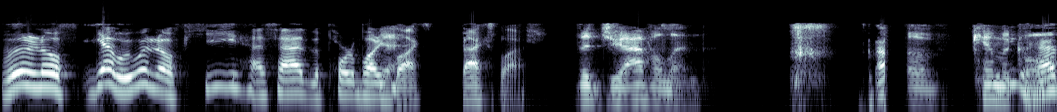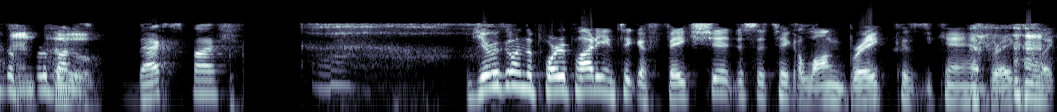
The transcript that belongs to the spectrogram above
We want to know if yeah, we want to know if he has had the porta potty Yeah. black backsplash. the javelin of You chemical had the and porta poo. potty backsplash. Did you ever go in the porta potty and take a fake shit just to take a long break because you can't have breaks? like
